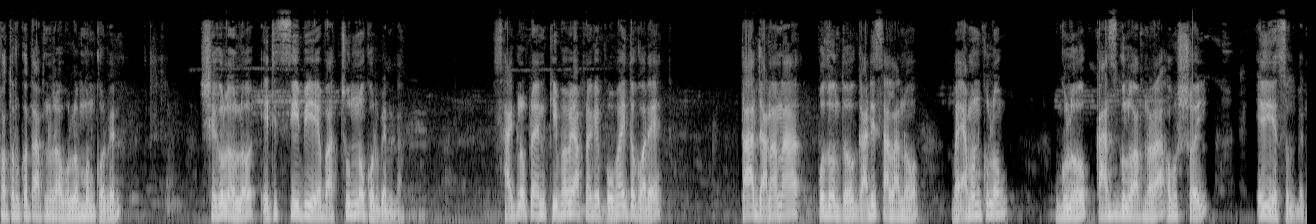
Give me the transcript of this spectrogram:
সতর্কতা আপনারা অবলম্বন করবেন, সেগুলো হলো এটি সিবিএ বা চূর্ণ করবেন না। সাইক্লোপ্ল্যান কীভাবে আপনাকে প্রভাবিত করে তা জানা না পর্যন্ত গাড়ি চালানো বা এমন কোনো গুলো, কাজগুলো আপনারা অবশ্যই এড়িয়ে চলবেন।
